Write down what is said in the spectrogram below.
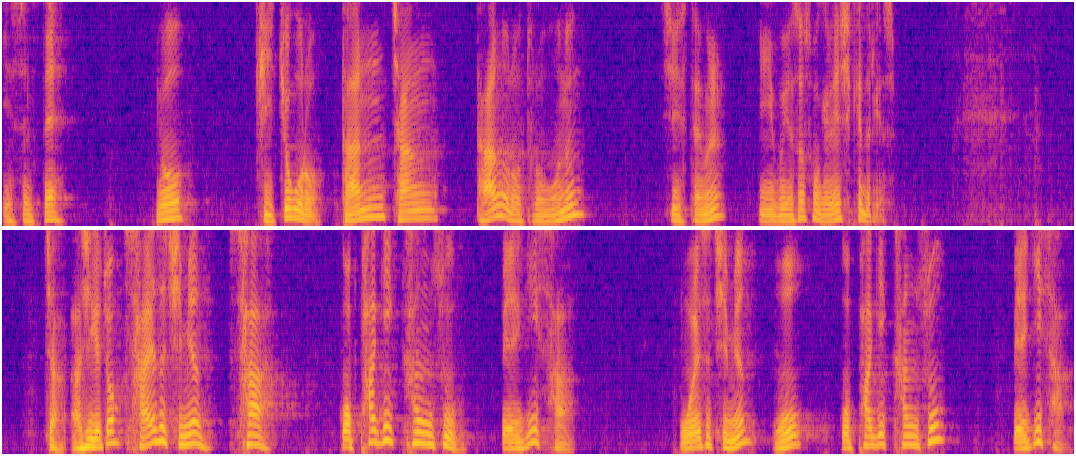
있을 때요 뒤쪽으로 단, 장, 단으로 들어오는 시스템을 2부에서 소개를 시켜드리겠습니다. 자, 아시겠죠? 4에서 치면 4 곱하기 칸수 빼기 4 5에서 치면 5 곱하기 칸수 빼기 4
